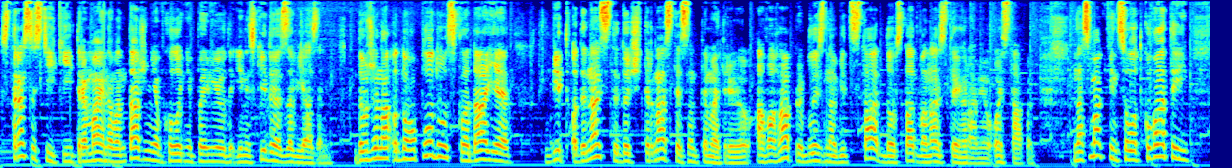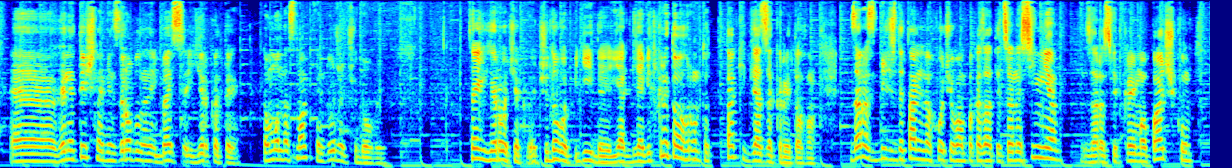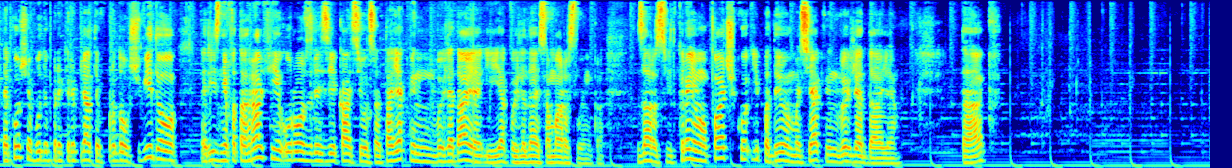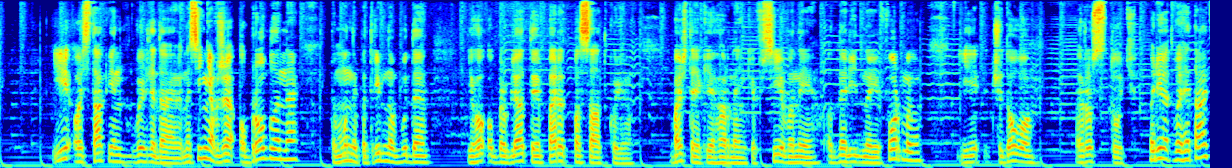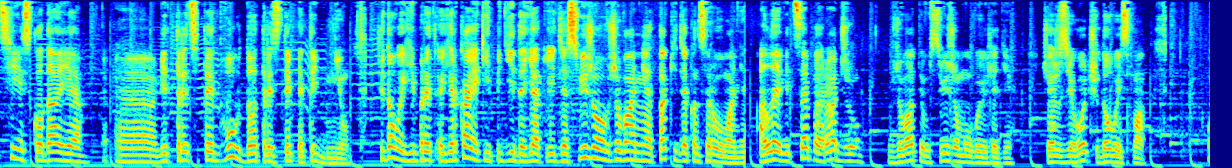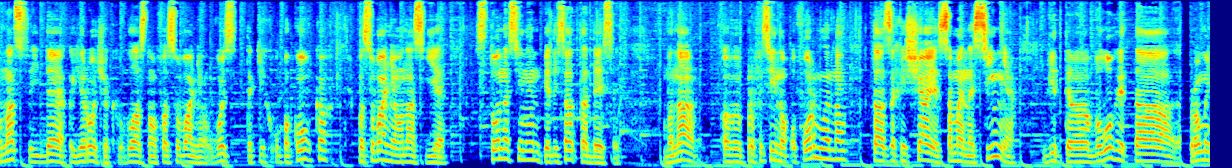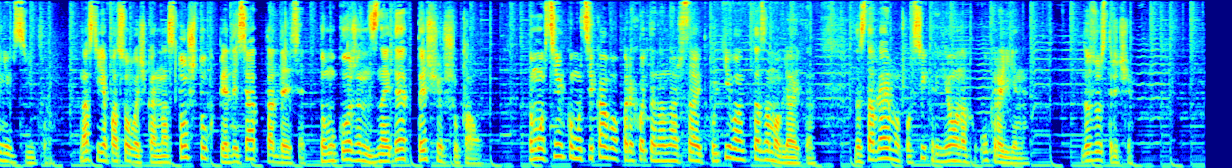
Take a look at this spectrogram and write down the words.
Стресостійкий тримає навантаження в холодні періоди і не скидує зав'язань. Довжина одного плоду складає від 11 до 14 см, а вага приблизно від 100 до 112 грамів. Ось так. На смак він солодкуватий, е- генетично він зроблений без гіркоти. Тому на смак він дуже чудовий. Цей гірочок чудово підійде як для відкритого ґрунту, так і для закритого. Зараз більш детально хочу вам показати це насіння. Зараз відкриємо пачку. Також я буду прикріпляти впродовж відео різні фотографії у розрізі Касіуса та як він виглядає і як виглядає сама рослинка. Зараз відкриємо пачку і подивимось, як він виглядає. Так. І ось так він виглядає. Насіння вже оброблене, тому не потрібно буде його обробляти перед посадкою. Бачите, які гарненькі. Всі вони однорідної форми і чудово ростуть. Період вегетації складає е, від 32 до 35 днів. Чудовий гібрид огірка, який підійде як і для свіжого вживання, так і для консервування. Але від себе раджу вживати у свіжому вигляді через його чудовий смак. У нас йде огірочок власного фасування в ось таких упаковках. Фасування у нас є 100 насінин, 50 та 10. Вона е, професійно оформлена та захищає саме насіння від е, вологи та променів світла. У нас є фасовочка на 100 штук, 50 та 10. Тому кожен знайде те, що шукав. Тому всім, кому цікаво, переходьте на наш сайт Культіва та замовляйте. Доставляємо по всіх регіонах України. До зустрічі!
